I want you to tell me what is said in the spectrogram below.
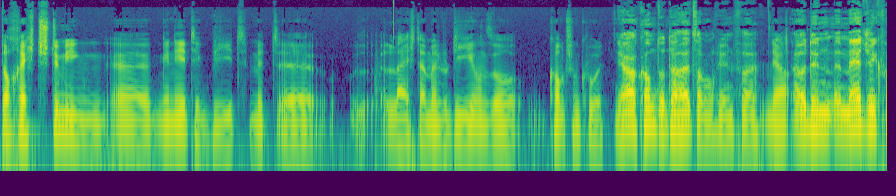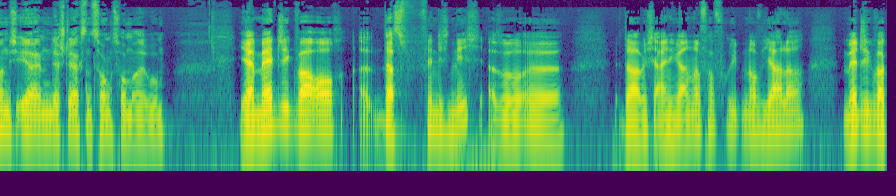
doch recht stimmigen äh, Genetik-Beat mit äh, leichter Melodie und so. Kommt schon cool. Ja, kommt unterhaltsam auf jeden Fall. Ja. Aber den äh, Magic fand ich eher einen der stärksten Songs vom Album. Ja, Magic war auch, äh, das finde ich nicht. Also, äh, da habe ich einige andere Favoriten auf Yala. Magic war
